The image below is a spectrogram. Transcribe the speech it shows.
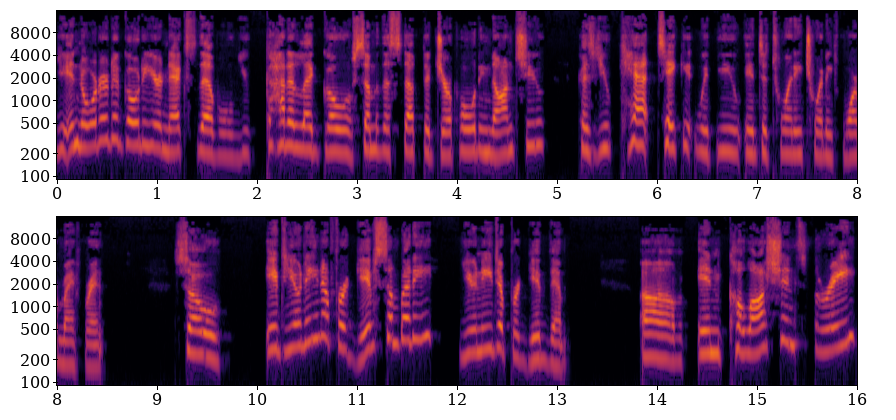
In order to go to your next level, you've got to let go of some of the stuff that you're holding on to because you can't take it with you into 2024, my friend. So if you need to forgive somebody, you need to forgive them. Um, in Colossians 3,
